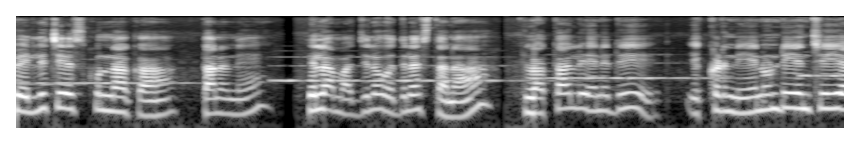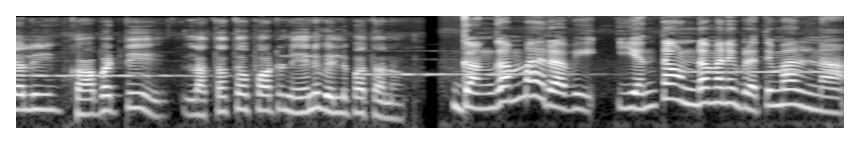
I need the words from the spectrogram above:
పెళ్ళి చేసుకున్నాక తనని ఇలా మధ్యలో వదిలేస్తానా? లత లేనిది ఇక్కడ నేనుండి ఏం చెయ్యాలి కాబట్టి లతతో పాటు నేను వెళ్ళిపోతాను. గంగమ్మ రవి ఎంత ఉండమని బ్రతిమాలిన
